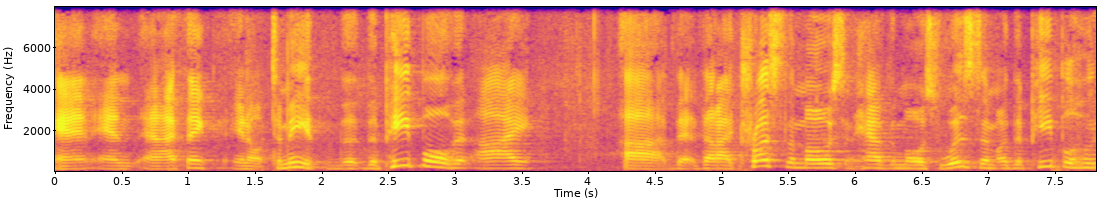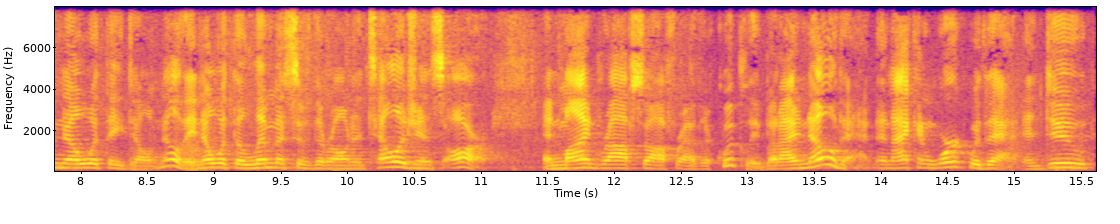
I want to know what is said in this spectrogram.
And, and, and I think, you know, to me, the, the people that I, uh, that, that I trust the most and have the most wisdom are the people who know what they don't know. They know what the limits of their own intelligence are. And mine drops off rather quickly. But I know that, and I can work with that and do,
